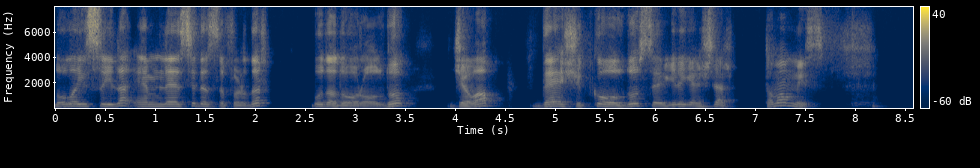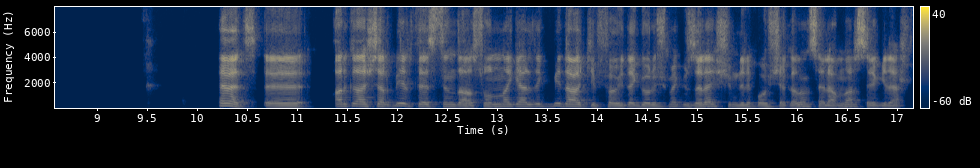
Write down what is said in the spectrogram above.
dolayısıyla ML'si de sıfırdır. Bu da doğru oldu. Cevap D şıkkı oldu sevgili gençler. Tamam mıyız? Evet e, arkadaşlar bir testin daha sonuna geldik. Bir dahaki föyde görüşmek üzere. Şimdilik hoşçakalın. Selamlar sevgiler.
